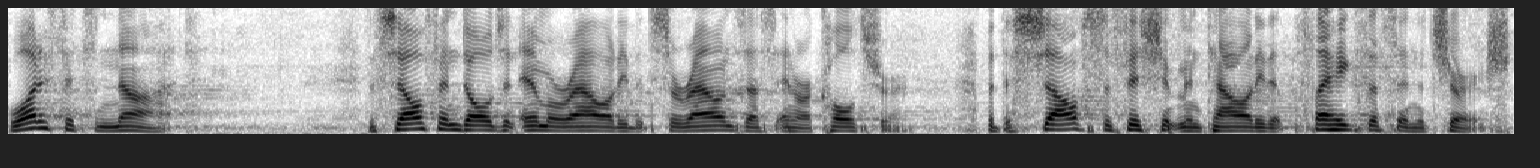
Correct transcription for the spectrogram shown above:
What if it's not? The self indulgent immorality that surrounds us in our culture, but the self sufficient mentality that plagues us in the church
